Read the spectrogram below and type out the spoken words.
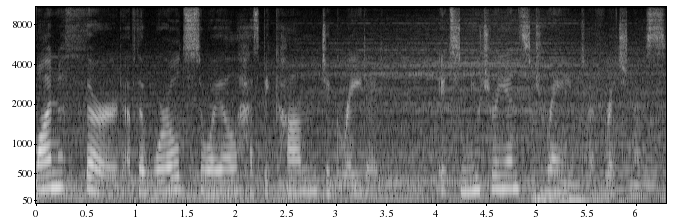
One third of the world's soil has become degraded, its nutrients drained of richness.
